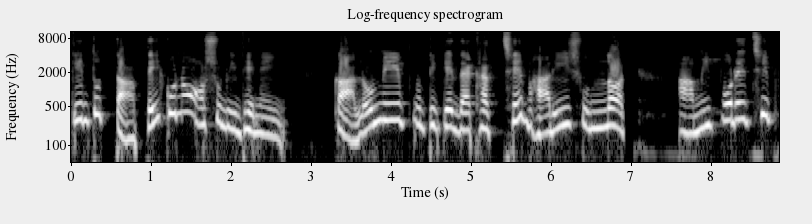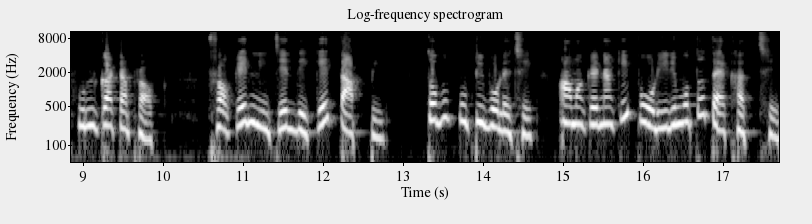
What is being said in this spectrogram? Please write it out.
কিন্তু তাতে কোনো অসুবিধে নেই। কালো মেয়ে পুটিকে দেখাচ্ছে ভারী সুন্দর। আমি পরেছি ফুলকাটা ফ্রক। ফ্রকের নিচের দিকে তাপ্পি। তবু পুটি বলেছে, আমাকে নাকি পরীর মতো দেখাচ্ছে,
